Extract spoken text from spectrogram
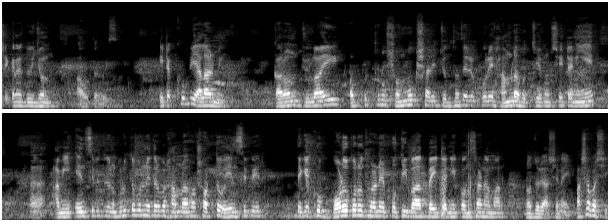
সেখানে দুইজন আহত হয়েছে। এটা খুবই অ্যালার্মিং কারণ জুলাই অভ্যুত্থানের সম্মুখ সারির যোদ্ধাদের উপরে হামলা হচ্ছে এবং সেটা নিয়ে আমি এনসিপির জন্য গুরুত্বপূর্ণ নেতার উপর হামলা হওয়া সত্ত্বেও এনসিপির থেকে খুব বড় কোনো ধরনের প্রতিবাদ বা এটা নিয়ে কনসার্ন আমার নজরে আসে নাই। পাশাপাশি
